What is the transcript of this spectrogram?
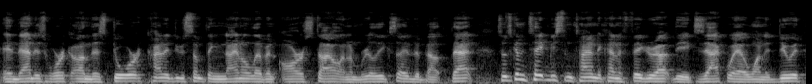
and that is work on this door, kind of do something 911R style, and I'm really excited about that. So it's going to take me some time to kind of figure out the exact way I want to do it,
